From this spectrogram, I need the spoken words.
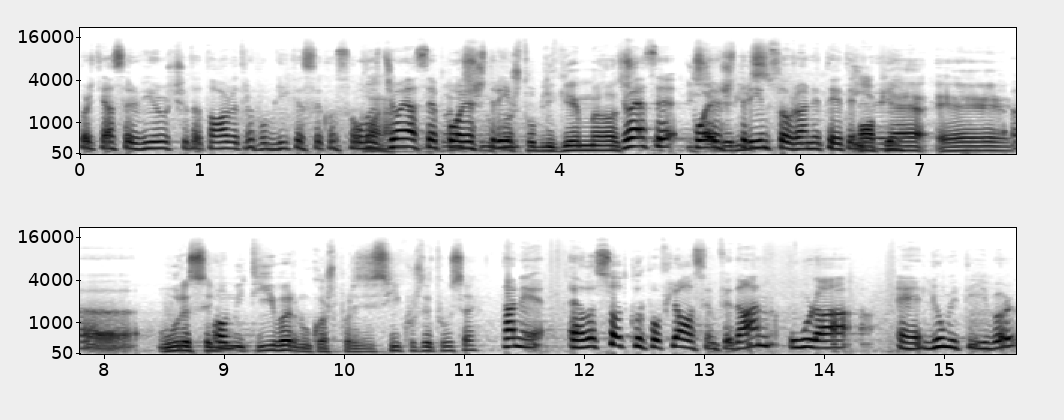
për t'ia servuar qytetarëve të Republikës së Kosovës, gjoja se po e shtrin, gjoja se po e shtrin sovranitetin në veri. Hapja e urës së lumit Ibër nuk është përgjegjësi kushtetuese? Tani, edhe sot kur po flasim Fidan, ura e lumit Ibër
